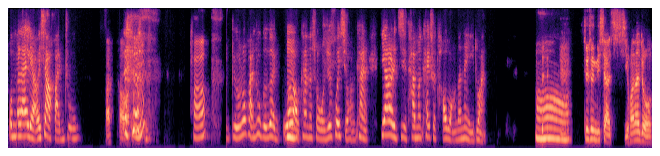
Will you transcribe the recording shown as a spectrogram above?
我们来聊一下《还珠》。啊，好啊，好，比如说《还珠格格》，我嗯老看的时候，我就会喜欢看第二季他们开始逃亡的那一段。哦，就是你想喜欢那种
